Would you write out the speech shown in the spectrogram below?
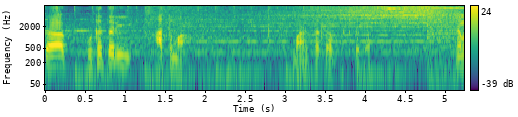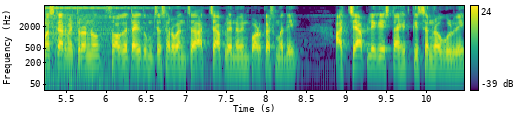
का कुठंतरी आत्मा माणसाचा भटकत असतो. नमस्कार मित्रांनो स्वागत आहे तुमच्या सर्वांचं आजच्या आपल्या नवीन पॉडकास्टमध्ये. आजचे आपले गेस्ट आहेत किसनराव गुळवे.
